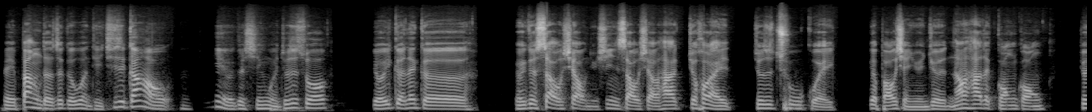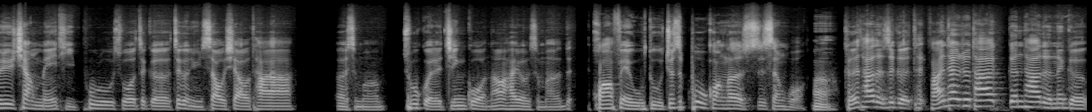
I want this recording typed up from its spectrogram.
北棒的这个问题，其实刚好嗯今天有一个新闻，就是说有一个那个有一个少校，女性少校，她就后来就是出轨，一个保险员就，然后她的公公就去向媒体曝露说，这个这个女少校她呃什么出轨的经过，然后还有什么花费无度，就是曝光他的私生活。嗯，可是他的这个，他反正他就他跟他的那个，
